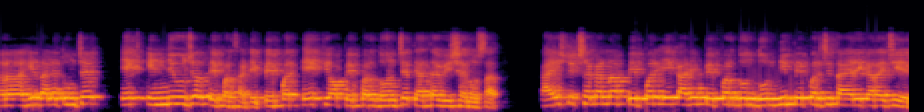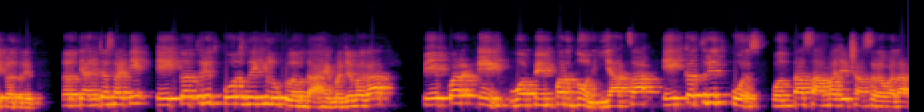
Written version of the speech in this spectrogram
तर हे झाले तुमचे एक इंडिव्हिज्युअल पेपरसाठी पेपर एक किंवा पेपर दोनचे त्या त्या विषयानुसार. काही शिक्षकांना पेपर एक आणि पेपर दोन दोन्ही पेपरची तयारी करायची एकत्रित. तर त्यांच्यासाठी एकत्रित कोर्स देखील उपलब्ध आहे. म्हणजे बघा पेपर एक व पेपर दोन याचा एकत्रित कोर्स कोणता सामाजिक शास्त्रवाला?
